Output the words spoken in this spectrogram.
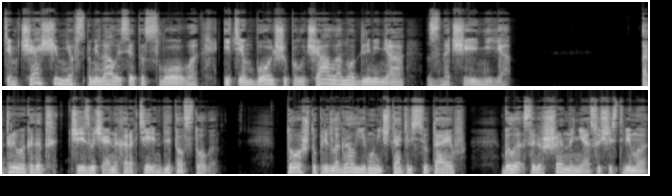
тем чаще мне вспоминалось это слово, и тем больше получало оно для меня значения. Отрывок этот чрезвычайно характерен для Толстого. То, что предлагал ему мечтатель Сютаев, было совершенно неосуществимо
